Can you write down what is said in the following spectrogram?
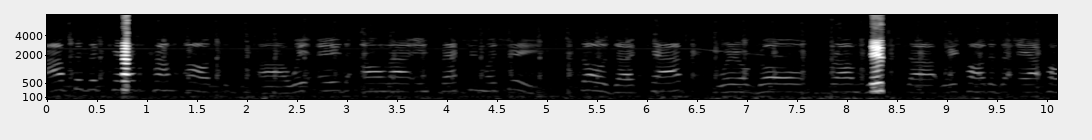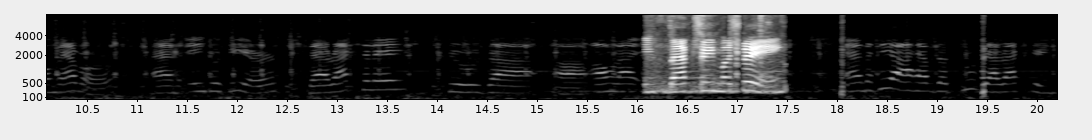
After the cap come out, uh, we add online inspection machine. So the cap will go from this, uh, we call it the air conveyor, and into here directly to the uh, online inspection machine. And here I have the two directions,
